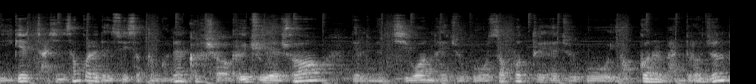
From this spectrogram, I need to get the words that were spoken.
이게 자신이 성과를 낼 수 있었던 거는 그렇죠. 그 뒤에서 예를 들면 지원해주고 support해주고 여건을 만들어준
